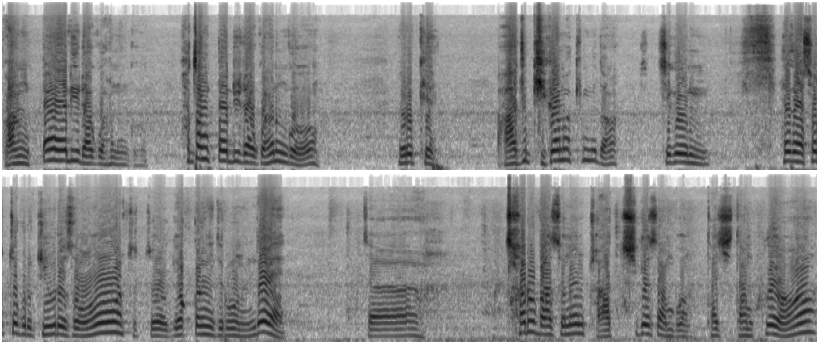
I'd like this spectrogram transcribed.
광빨이라고 하는 거, 화장빨이라고 하는 거, 이렇게 아주 기가 막힙니다. 지금 해가 서쪽으로 기울어서 저쪽 역광이 들어오는데, 자, 차로 봐서는 좌측에서 한번 다시 담고요.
